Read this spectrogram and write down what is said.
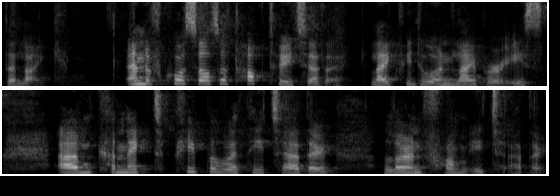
the like. And of course, also talk to each other, like we do in libraries, um, connect people with each other, learn from each other.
